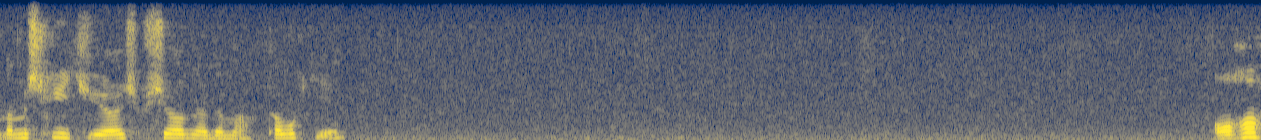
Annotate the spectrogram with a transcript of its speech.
Adam içki içiyor. Hiçbir şey olmuyor adama. Tavuk yiyor. Oha.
